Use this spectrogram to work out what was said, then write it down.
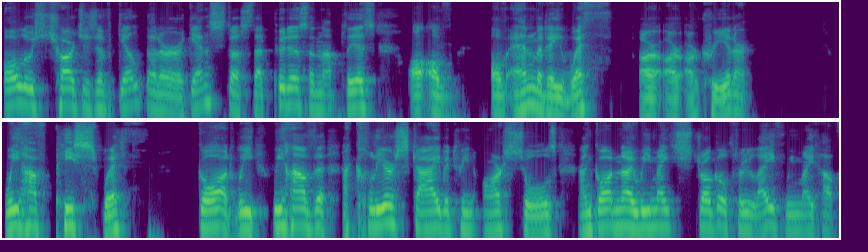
all those charges of guilt that are against us that put us in that place of of, enmity with our, our, our creator we have peace with God. We we have the, a clear sky between our souls and God. Now we might struggle through life. We might have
